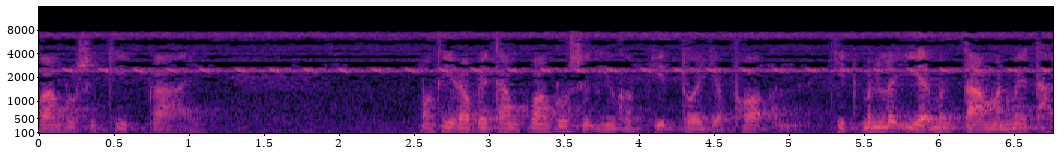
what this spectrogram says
ความรู้สึกที่กาย บางทีเราไปทำความรู้สึกอยู่กับจิตโดยเฉพาะ จิตมันละเอียดมันตามมันไม่ทั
